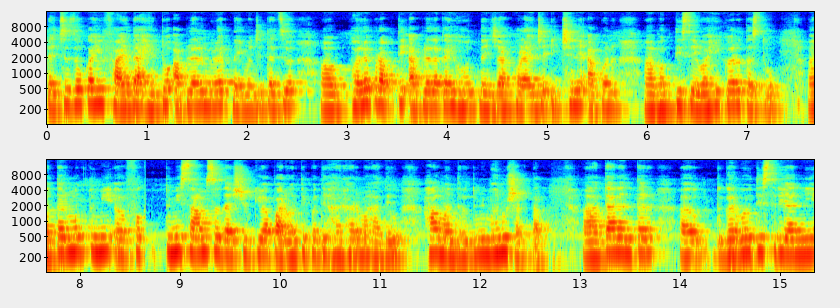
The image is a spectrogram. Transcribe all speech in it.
त्याचा जो काही फायदा आहे तो आपल्याला मिळत नाही. म्हणजे त्याचं फलप्राप्ती आपल्याला काही होत नाही. ज्या फळाच्या इच्छेने आपण भक्तीसेवाही ही करत असतो. तर मग तुम्ही फक्त तुम्ही साम सदाशिव किंवा पार्वतीपती हर हर महादेव हा मंत्र तुम्ही म्हणू शकता. त्यानंतर गर्भवती स्त्रियांनी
